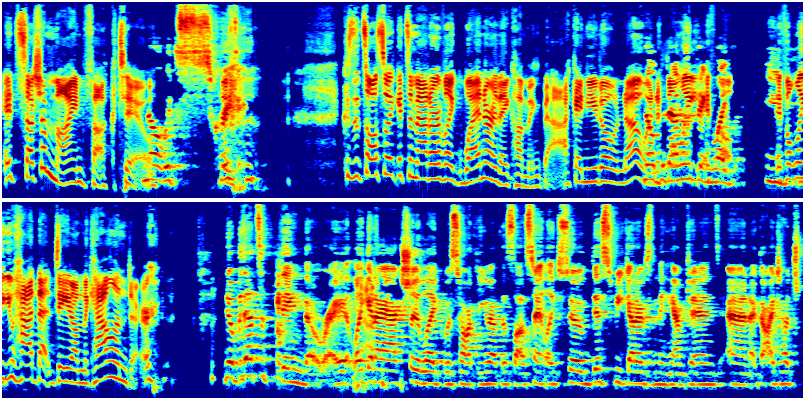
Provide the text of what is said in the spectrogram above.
it's such a mind fuck too. No, it's crazy. because it's also like it's a matter of like when are they coming back, and you don't know. no, and if only if, Like, you, if only you had that date on the calendar. no, but that's a thing though, right? Like, and I actually like was talking about this last night. Like, so this weekend I was in the Hamptons and a guy touched,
